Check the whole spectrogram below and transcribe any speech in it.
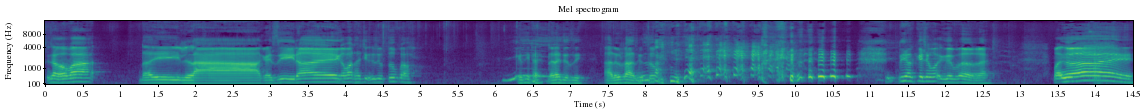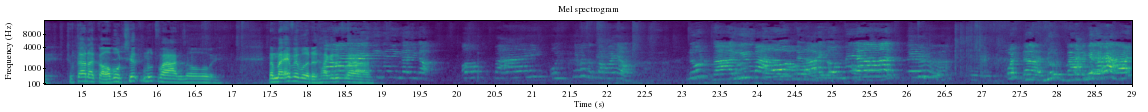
Xin chào các bạn Đây là cái gì đây? Các bạn thấy chữ youtube không? Cái gì đây? Đấy là chữ gì? À nút vàng youtube Đi ok cho mọi người mở này Mọi người ơi Chúng ta đã có một chiếc nút vàng rồi Năm nay FVM được hai cái nút vàng Nút vàng như vàng nếu ai không biết Đây là nút vàng nha các bạn.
